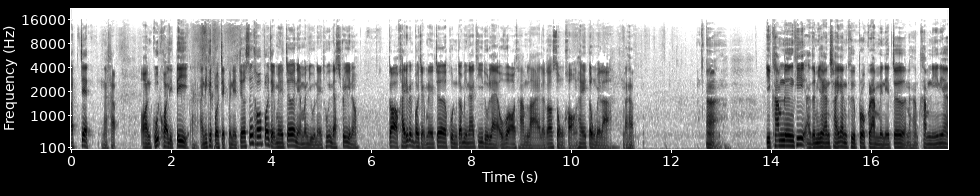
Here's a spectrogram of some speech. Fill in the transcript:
budget นะครับ on good quality อันนี้คือ project manager ซึ่งคำว่า project manager เนี่ยมันอยู่ในทุก industry เนาะ ก็ใครที่เป็น project manager คุณก็มีหน้าที่ดูแล overall timeline แล้วก็ส่งของให้ตรงเวลานะครับอ่าอีกคำหนึ่งที่อาจจะมีการใช้กันคือ program manager นะครับคำนี้เนี่ย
